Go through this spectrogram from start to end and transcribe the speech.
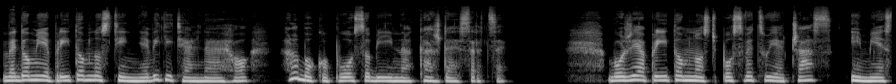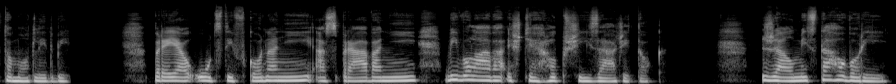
Vedomie prítomnosti neviditeľného hlboko pôsobí na každé srdce. Božia prítomnosť posvecuje čas i miesto modlitby. Prejav úcty v konaní a správaní vyvoláva ešte hlbší zážitok. Žalmista hovorí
